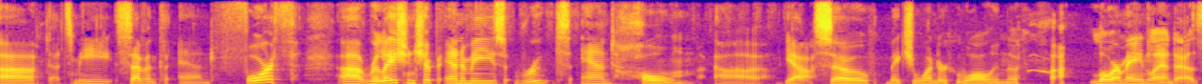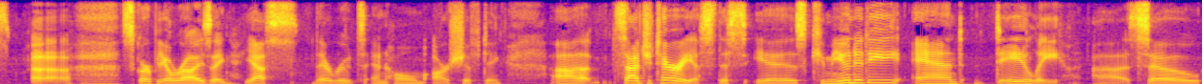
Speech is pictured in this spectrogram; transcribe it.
uh, that's me, seventh and fourth. Uh, relationship enemies, roots, and home. Uh, yeah, so makes you wonder who all in the lower mainland has. Uh, Scorpio rising. Yes, their roots and home are shifting. Uh, Sagittarius, this is community and daily. Uh, so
